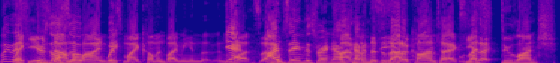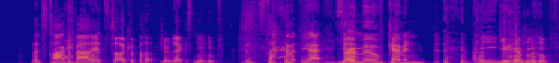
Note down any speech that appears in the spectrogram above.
Look at like this. years He's down the line, wait. this might come and bite me in the in the Yeah, butt. So I'm saying this right now, I'm- Kevin. This is out of context. He's Let's a- do lunch. Let's talk about it. Let's talk about your next move. Talk about, yeah, So- your move, Kevin. Your move.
